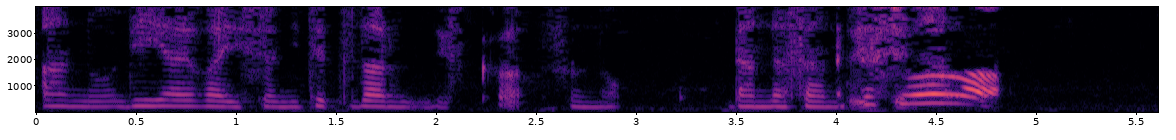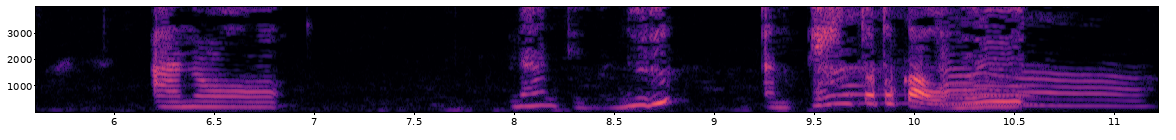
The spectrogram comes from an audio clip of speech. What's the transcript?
あの、DIY 一緒に手伝うんですか？その、旦那さんと。私は、あの、なんていうの、塗る？あの、ペイントとかを塗るあ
